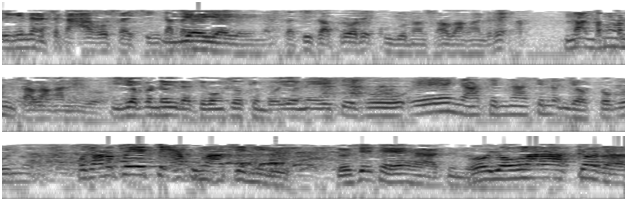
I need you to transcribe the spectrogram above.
Sing ini cekak aku saya singkat. Iya iya iya. Dadi gak perlu rek guyonan sawangan rek. Tak Hmm. temen sawangan iku. Iya peno dadi wong sugih mbok yo nek isuk ku eh nyasin-nyasin nek njaba kono. Kok ora petik aku ngasin iki. Lho sik sehat. Oh ya olahraga ta.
